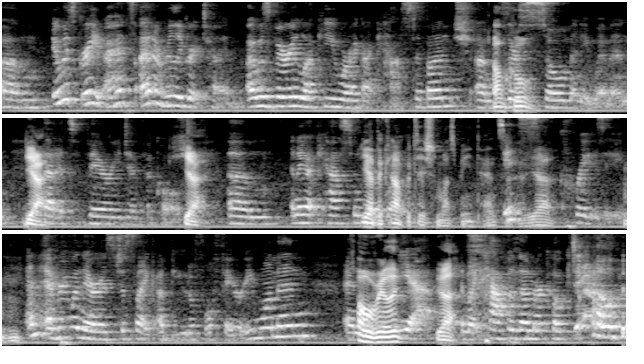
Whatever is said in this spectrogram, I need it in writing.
um, it was great. I had I had a really great time. I was very lucky where I got cast a bunch because Oh, cool. there's so many women Yeah. that it's very difficult. Yeah. Um, and I got cast in yeah, the competition must be intense. It's yeah. crazy, and everyone there is just like a beautiful fairy woman. And, Oh, really? Yeah. Yeah. And like half of them are coked out,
